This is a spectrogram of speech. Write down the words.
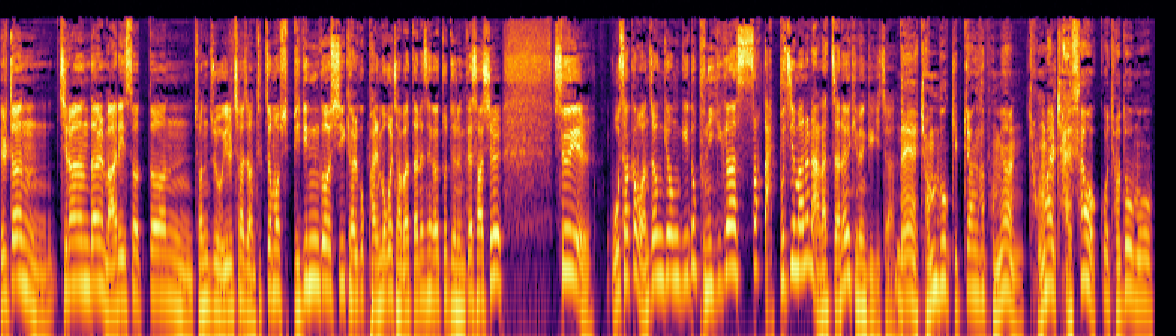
일단 지난달 말이 있었던 전주 1차전 득점 없이 비긴 것이 결국 발목을 잡았다는 생각도 드는데 사실 수요일 오사카 원정 경기도 분위기가 썩 나쁘지만은 않았잖아요, 김현기 기자. 네, 전북 입장에서 보면 정말 잘 싸웠고 저도 뭐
